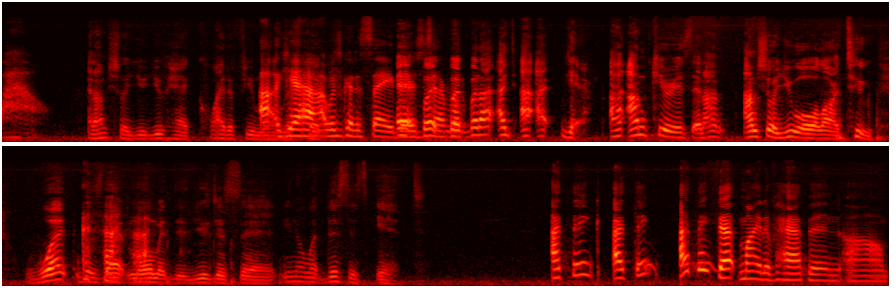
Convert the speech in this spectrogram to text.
Wow. And I'm sure you you've had quite a few Uh, moments. yeah, but- I was going to say there's but, several. but but I, I, I, I yeah I, I'm curious and I'm I'm sure you all are too. What was that moment that you just said, you know what, this is it? I think I think I think that might have happened um,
